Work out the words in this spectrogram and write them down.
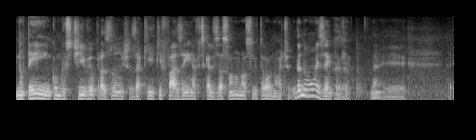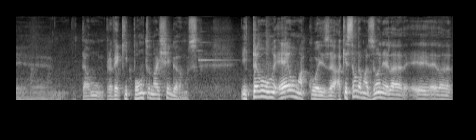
Não tem combustível para as lanchas aqui que fazem a fiscalização no nosso litoral norte. Dando um exemplo aqui. Né? E, é, então, para ver que ponto nós chegamos. Então é uma coisa, a questão da Amazônia, ela, ela,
